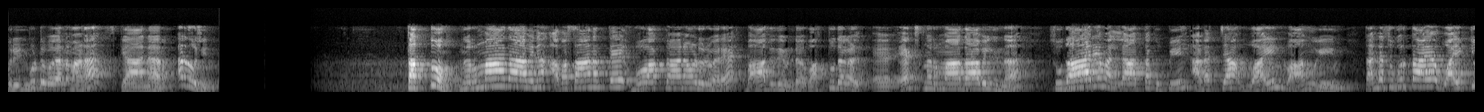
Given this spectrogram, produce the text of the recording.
ഒരു ഇൻപുട്ട് ഉപകരണമാണ് സ്കാനർ അടുത്ത ക്വസ്റ്റ്യൻ തത്വം നിർമ്മാതാവിന് അവസാനത്തെ ഉപഭോക്താവിനോടൊരു വരെ ബാധ്യതയുണ്ട്. വസ്തുതകൾ എക്സ് നിർമ്മാതാവിൽ നിന്ന് സുതാര്യമല്ലാത്ത കുപ്പിയിൽ അടച്ച വൈൻ വാങ്ങുകയും തന്റെ സുഹൃത്തായ വൈക്ക്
